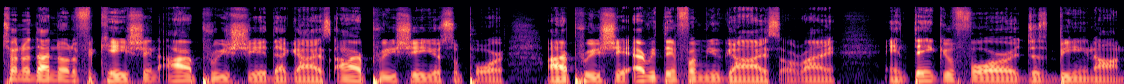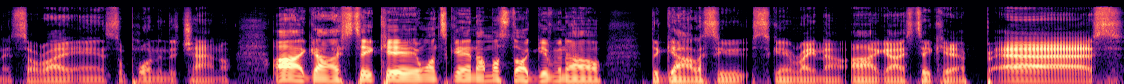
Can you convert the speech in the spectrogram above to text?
turn on that notification. I appreciate that, guys. I appreciate your support. I appreciate everything from you guys, all right? And thank you for just being honest, all right? And supporting the channel. All right, guys, take care. Once again, I'm to start giving out the Galaxy skin right now. All right, guys. Take care. Bass.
